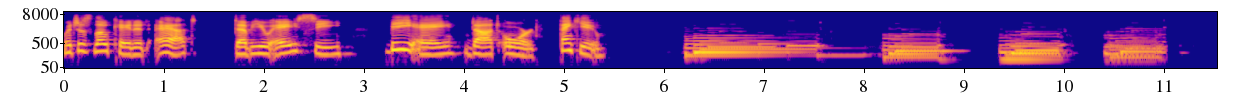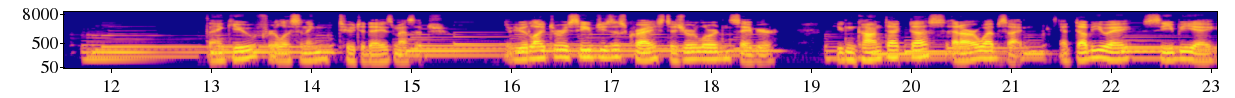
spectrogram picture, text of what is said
which is located at wacba.org. Thank you. Thank you for listening to today's message. If you would like to receive Jesus Christ as your Lord and Savior, you can contact us at our website at wacba.org.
